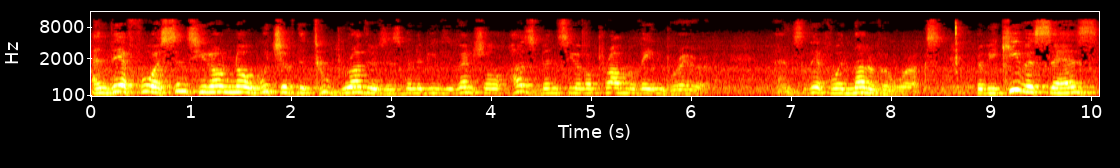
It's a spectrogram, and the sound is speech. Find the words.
and therefore, since you don't know which of the two brothers is going to be the eventual husband, so you have a problem of ein brera, and so therefore none of it works. Rabbi Kiva says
